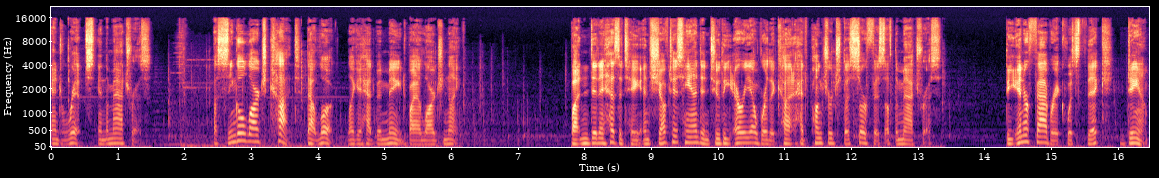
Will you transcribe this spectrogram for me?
and rips in the mattress. A single large cut that looked like it had been made by a large knife. Button didn't hesitate and shoved his hand into the area where the cut had punctured the surface of the mattress. The inner fabric was thick, damp,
